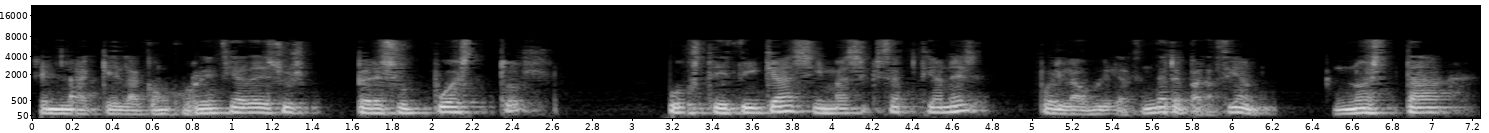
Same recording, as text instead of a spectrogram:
en la que la concurrencia de sus presupuestos justifica, sin más excepciones, pues la obligación de reparación. No está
